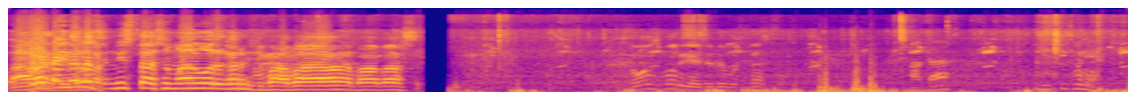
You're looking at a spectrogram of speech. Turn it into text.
वाटांगणच नुसतं असं मानवर करायची बाबा बाबा असं. आता? तुमची कोण आहे?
